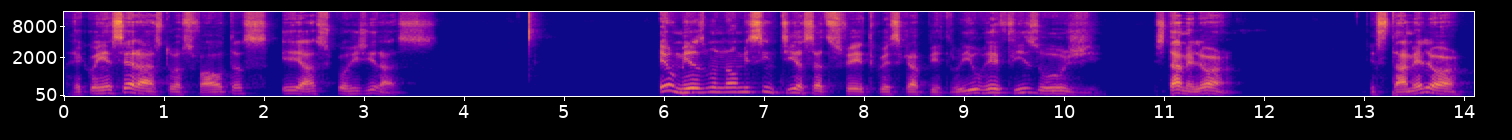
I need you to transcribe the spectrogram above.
reconhecerás tuas faltas e as corrigirás. Eu mesmo não me sentia satisfeito com esse capítulo e o refiz hoje. Está melhor? Está melhor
